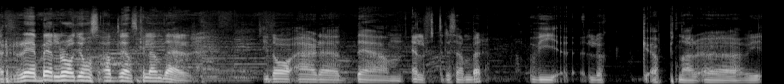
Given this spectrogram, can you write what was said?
Rebellradions adventskalender. Idag är det den 11 december. Vi lucköppnar, uh, vi,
